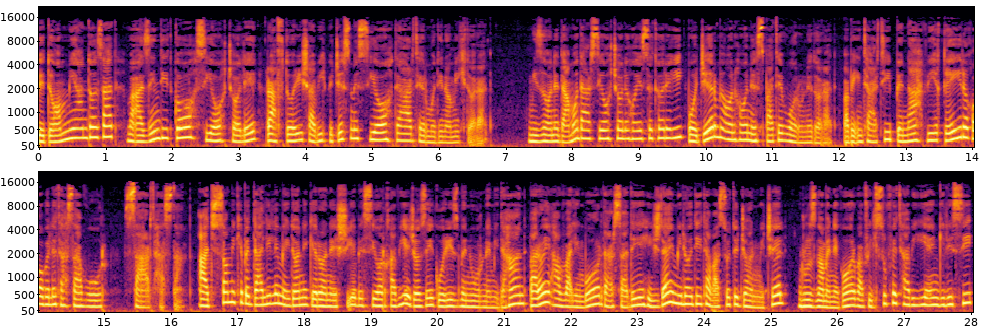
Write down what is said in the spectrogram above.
به دام می اندازد و از این دیدگاه سیاه چاله رفتاری شبیه به جسم سیاه در ترمودینامیک دارد. میزان دما در سیاه چاله های ستاره ای با جرم آنها نسبت وارونه دارد و به این ترتیب به نحوی غیر قابل تصور سرد هستند. اجسامی که به دلیل میدان گرانشی بسیار قوی اجازه گریز به نور نمی‌دهند برای اولین بار در سده 18 میلادی توسط جان میچل روزنامه نگار و فیلسوف طبیعی انگلیسی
